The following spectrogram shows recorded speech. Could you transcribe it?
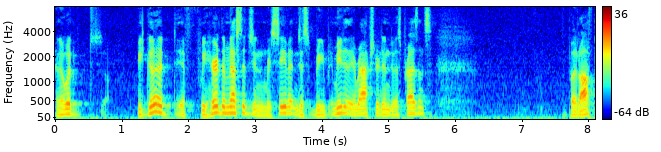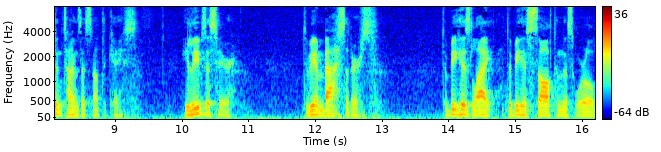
And it would be good if we heard the message and receive it and just be immediately raptured into his presence. But oftentimes that's not the case. He leaves us here to be ambassadors, to be his light, to be his salt in this world.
